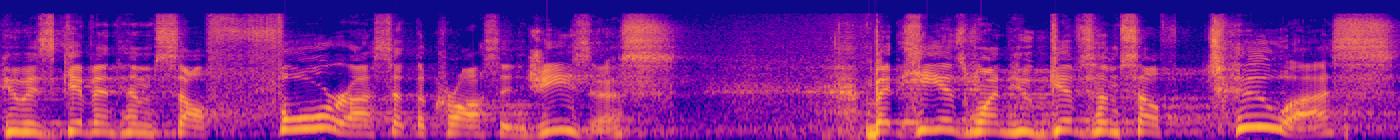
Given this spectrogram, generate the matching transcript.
who has given Himself for us at the cross in Jesus but he is one who gives himself to us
